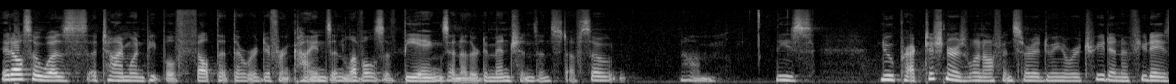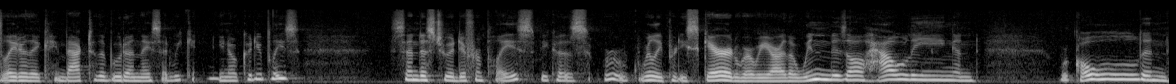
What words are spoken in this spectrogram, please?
it also was a time when people felt that there were different kinds and levels of beings and other dimensions and stuff. So um, these new practitioners went off and started doing a retreat, and a few days later they came back to the Buddha and they said, "We can, you know, could you please?" Send us to a different place because we're really pretty scared where we are. The wind is all howling and we're cold and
